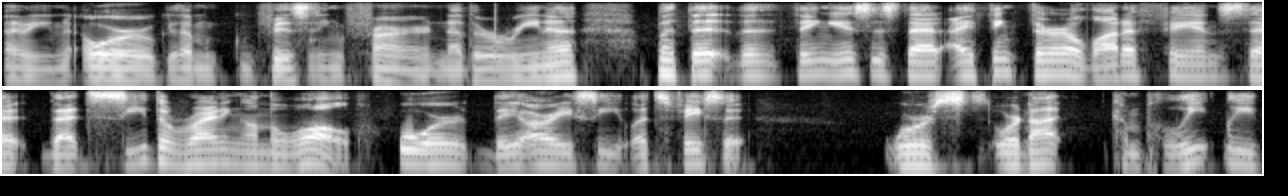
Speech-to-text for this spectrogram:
I mean, or I'm visiting for another arena. But the the thing is, is that I think there are a lot of fans that that see the writing on the wall, or they already see. Let's face it, we're we're not completely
